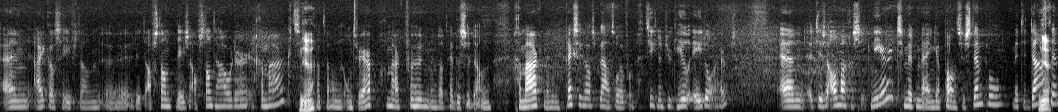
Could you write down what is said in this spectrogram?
En Eikos heeft dan eh, dit afstand, deze afstandhouder gemaakt. Ik had dan een ontwerp gemaakt voor hun en dat hebben ze dan gemaakt met een plexiglasplaat erover. Ziet er natuurlijk heel edel uit. En het is allemaal gesigneerd met mijn Japanse stempel, met de datum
